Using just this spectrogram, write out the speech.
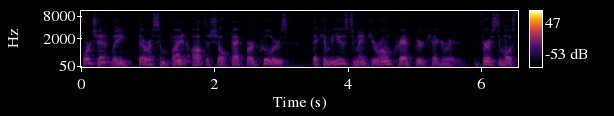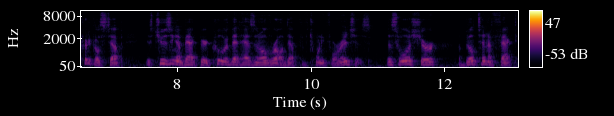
Fortunately, there are some fine off-the-shelf back bar coolers that can be used to make your own craft beer kegerator. The first and most critical step is choosing a back beer cooler that has an overall depth of 24 inches. This will assure a built-in effect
